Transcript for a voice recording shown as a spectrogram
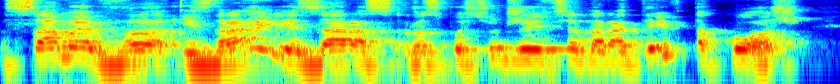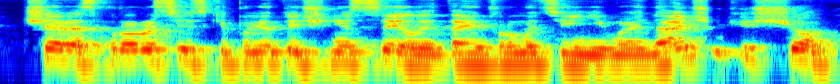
Саме в Ізраїлі зараз розповсюджується наратив також через проросійські політичні сили та інформаційні майданчики, що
